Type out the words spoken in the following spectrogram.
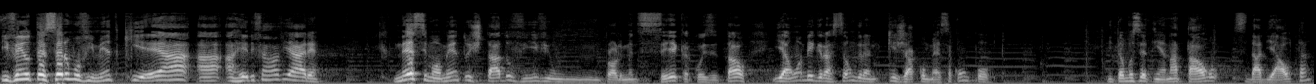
E vem o terceiro movimento, que é a, a, a rede ferroviária. Nesse momento, o Estado vive um problema de seca, coisa e tal, e há uma migração grande, que já começa com o porto. Então você tinha Natal, cidade alta,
